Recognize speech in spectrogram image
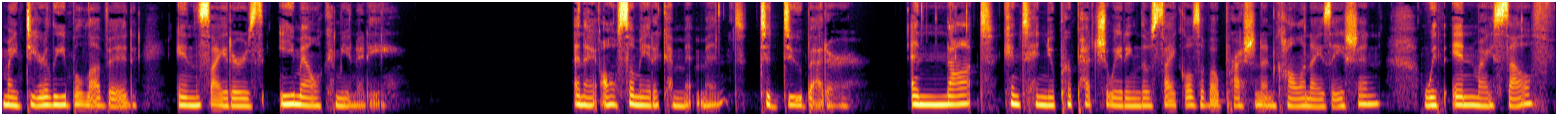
My dearly beloved insiders email community. And I also made a commitment to do better and not continue perpetuating those cycles of oppression and colonization within myself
